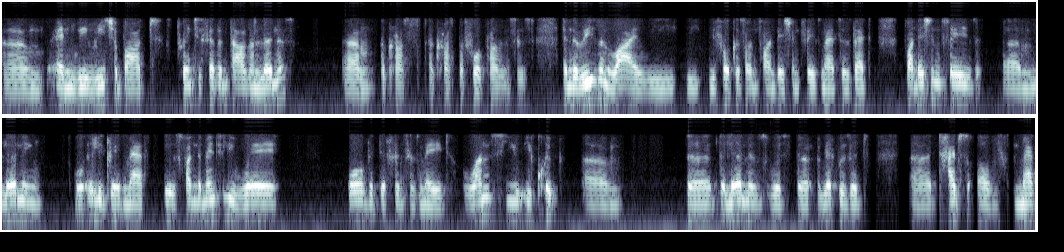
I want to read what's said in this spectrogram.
um, and we reach about 27,000 learners um, across across the four provinces. And the reason why we, we, we focus on foundation phase maths is that foundation phase um, learning or early grade math is fundamentally where all the difference is made. Once you equip um, the the learners with the requisite uh, types of math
